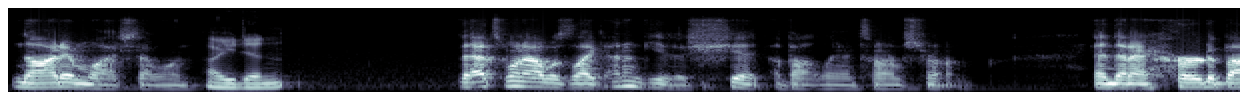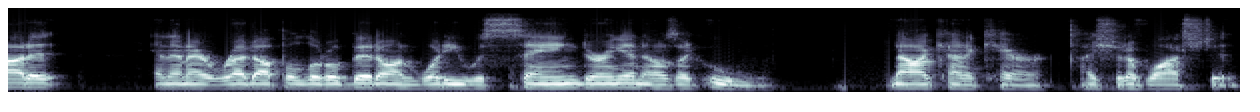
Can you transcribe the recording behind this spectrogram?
No, I didn't watch that one. Oh, you didn't. That's when I was like, I don't give a shit about Lance Armstrong. And then I heard about it, and then I read up a little bit on what he was saying during it, and I was like, ooh, now I kind of care. I should have watched it.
